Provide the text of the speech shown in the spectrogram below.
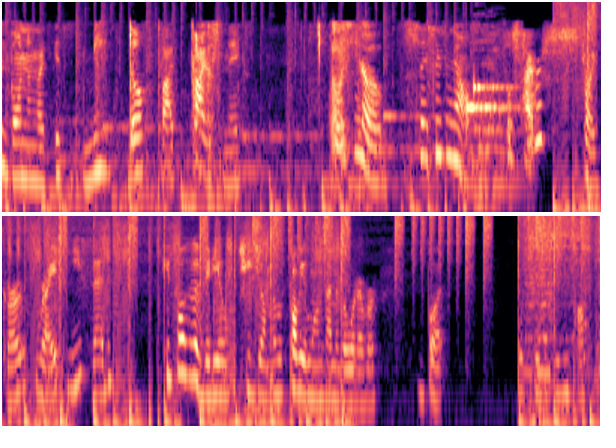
is going on, guys? It's me, the Five Fire Snakes. Oh, I need to say, say something else. So, Cyber Striker, right? He said he posted a video which he jumped. It was probably a long time ago, whatever. But let's see if it's even possible.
